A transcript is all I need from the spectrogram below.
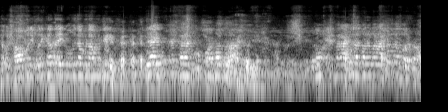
যখন সমাপনী পরীক্ষা তো এই কবিতা মোটামুটি প্রায় না, পরের বার আসে না, পরের বার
